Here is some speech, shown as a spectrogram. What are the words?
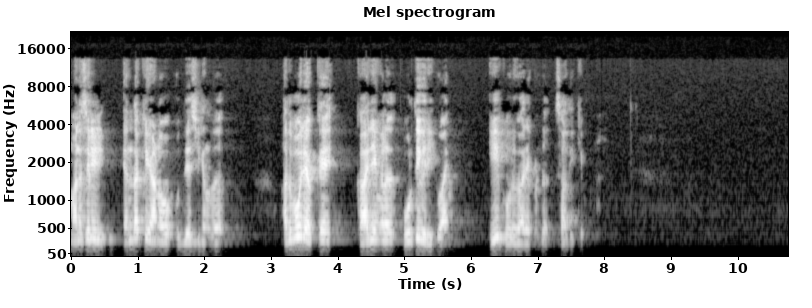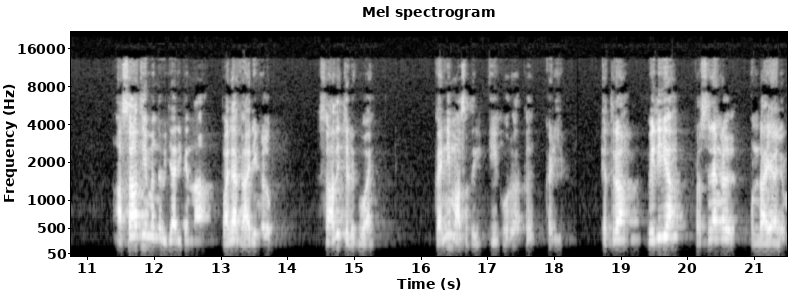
മനസ്സിൽ എന്തൊക്കെയാണോ ഉദ്ദേശിക്കുന്നത് അതുപോലെയൊക്കെ കാര്യങ്ങൾ പൂർത്തീകരിക്കുവാൻ ഈ കൂറുകാരെ കൊണ്ട് സാധിക്കും. അസാധ്യമെന്ന് വിചാരിക്കുന്ന പല കാര്യങ്ങളും സാധിച്ചെടുക്കുവാൻ കന്നിമാസത്തിൽ ഈ കൂറുകാർക്ക് കഴിയും. എത്ര വലിയ പ്രശ്നങ്ങൾ ഉണ്ടായാലും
